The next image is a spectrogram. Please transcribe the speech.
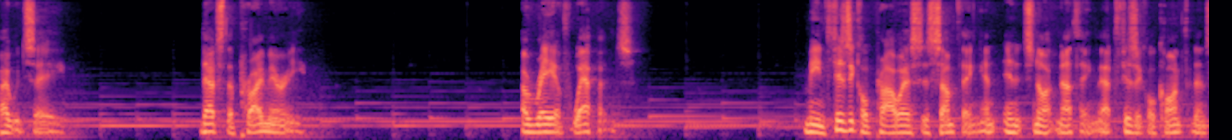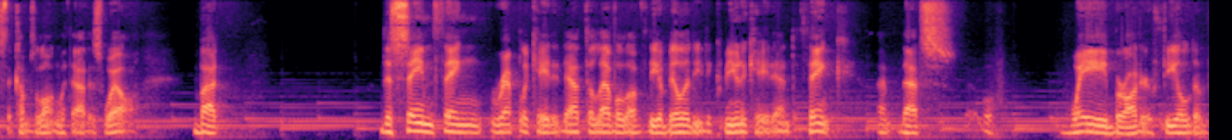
I would say, that's the primary array of weapons. I mean, physical prowess is something, and, and it's not nothing, that physical confidence that comes along with that as well but the same thing replicated at the level of the ability to communicate and to think. Um, that's a way broader field of,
